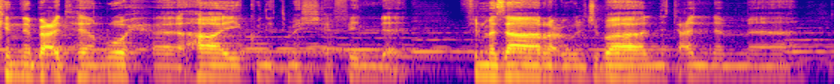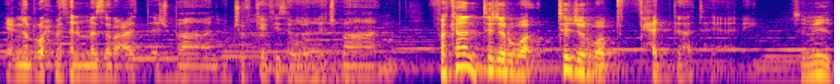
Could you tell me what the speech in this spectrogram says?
كنا بعدها نروح آه، هايك ونتمشى في في المزارع والجبال نتعلم آه، يعني نروح مثلا مزرعة أجبان ونشوف كيف يسوون الأجبان. فكانت تجربة تجربة في حد ذاتها يعني. جميل.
